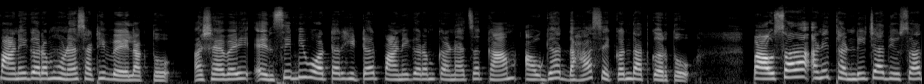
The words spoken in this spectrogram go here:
पाणी गरम होण्यासाठी वेळ लागतो. अशावेळी N C B water heater पाणी गरम करण्याचं काम अवघ्या दहा सेकंदात करतो. पावसाळा आणि थंडीच्या दिवसात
